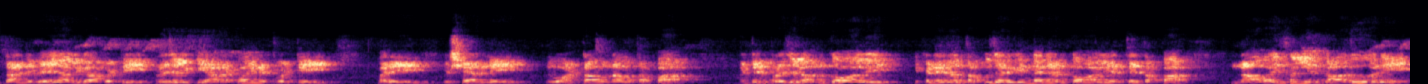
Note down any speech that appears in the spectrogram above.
దాన్ని వేయాలి కాబట్టి ప్రజలకి ఆ రకమైనటువంటి మరి విషయాన్ని నువ్వు అంటా ఉన్నావు తప్ప అంటే ప్రజలు అనుకోవాలి ఇక్కడ ఏదో తప్పు జరిగిందని అనుకోవాలి అంతే తప్ప నా వైఫల్యం కాదు అని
